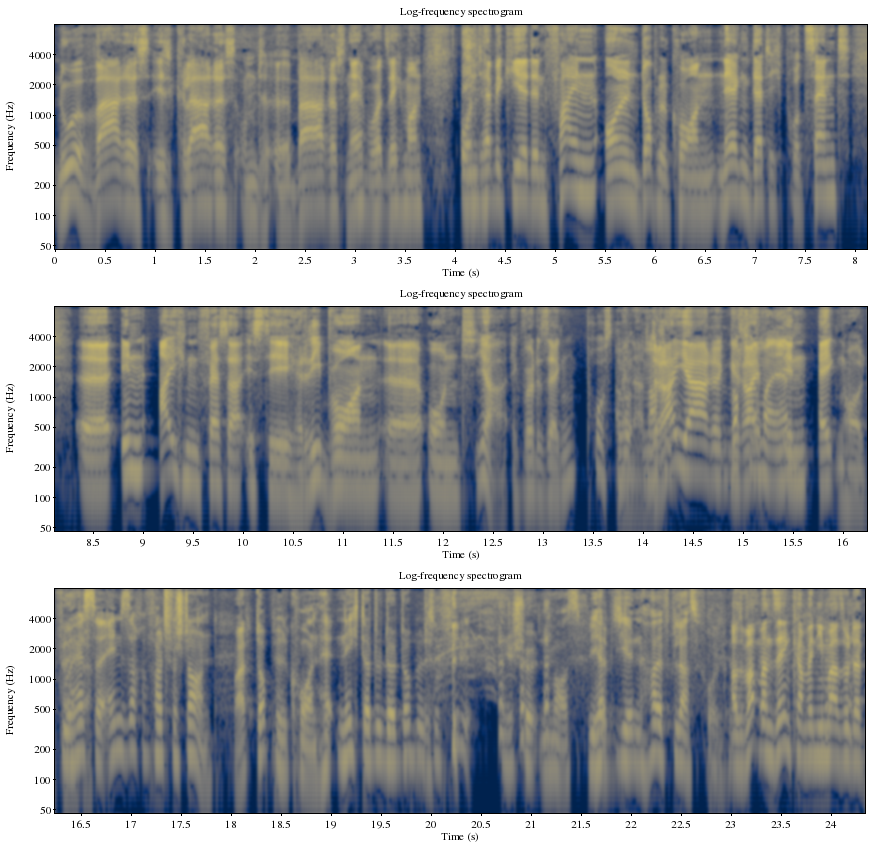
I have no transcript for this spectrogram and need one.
nur Wahres ist Klares und äh, Bares, ne, wo sag man. Und hab ich hier den feinen ollen Doppelkorn, nirgend 30 Prozent. Äh, in Eichenfässer ist die Riebworn äh, und ja, ich würde sagen, Prost, Männer. Marco, Drei Jahre gereift mal in Eichenhold. Du hast da eine Sache falsch verstanden. Was? Doppelkorn. Hätt nicht, dass du da doppelt so viel Schütten machst. Wir habt hier ein halb Glas voll. Also was man sehen kann, wenn die mal so das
